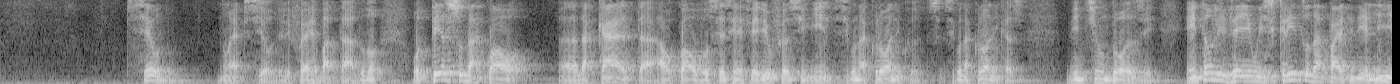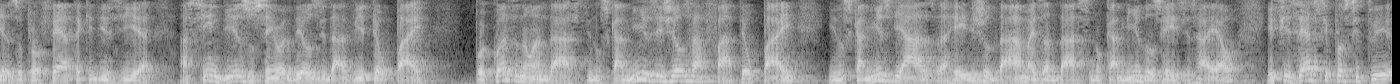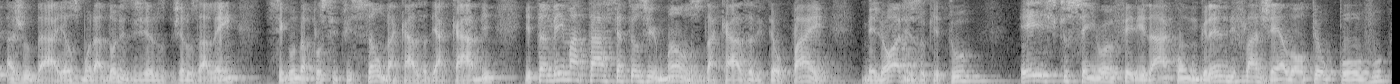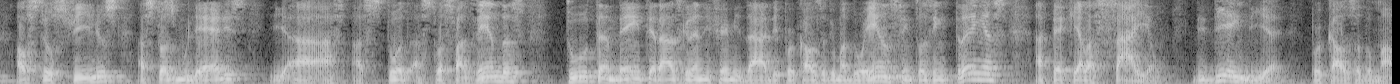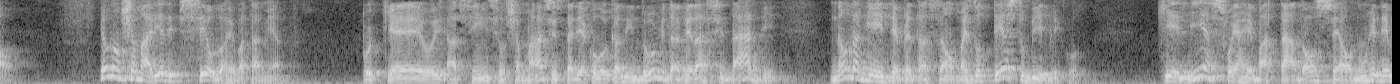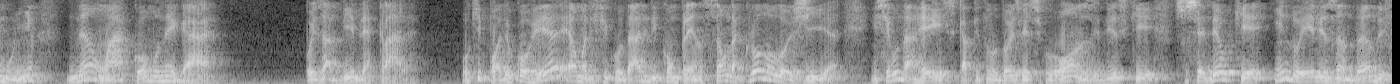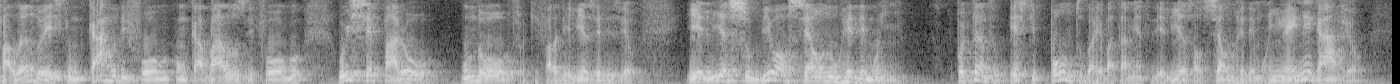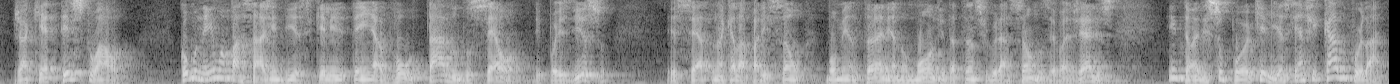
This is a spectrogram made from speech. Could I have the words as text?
Pseudo? Não é pseudo, ele foi arrebatado. O texto da qual da carta ao qual você se referiu foi o seguinte, segunda Crônicas, segunda Crônicas 21, 12. Então lhe veio um escrito da parte de Elias, o profeta, que dizia: Assim diz o Senhor Deus de Davi, teu pai. Porquanto não andaste nos caminhos de Jeosafá, teu pai, e nos caminhos de Asa, rei de Judá, mas andaste no caminho dos reis de Israel, e fizeste prostituir a Judá e aos moradores de Jerusalém, segundo a prostituição da casa de Acabe, e também mataste a teus irmãos da casa de teu pai, melhores do que tu, Eis que o Senhor ferirá com um grande flagelo ao teu povo, aos teus filhos, às tuas mulheres e às tuas, as tuas fazendas. Tu também terás grande enfermidade por causa de uma doença em tuas entranhas, até que elas saiam, de dia em dia, por causa do mal. Eu não chamaria de pseudo-arrebatamento, porque eu, assim, se eu chamasse, eu estaria colocando em dúvida a veracidade, não da minha interpretação, mas do texto bíblico que Elias foi arrebatado ao céu num redemoinho, não há como negar, pois a Bíblia é clara. O que pode ocorrer é uma dificuldade de compreensão da cronologia. Em 2 Reis, capítulo 2, versículo 11, diz que sucedeu que, indo eles andando e falando, eis que um carro de fogo com cavalos de fogo os separou um do outro. Aqui fala de Elias e Eliseu. E Elias subiu ao céu num redemoinho. Portanto, este ponto do arrebatamento de Elias ao céu no redemoinho é inegável, já que é textual. Como nenhuma passagem diz que ele tenha voltado do céu depois disso, exceto naquela aparição momentânea no Monte da Transfiguração nos Evangelhos, então é de supor que Elias tenha ficado por lá.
